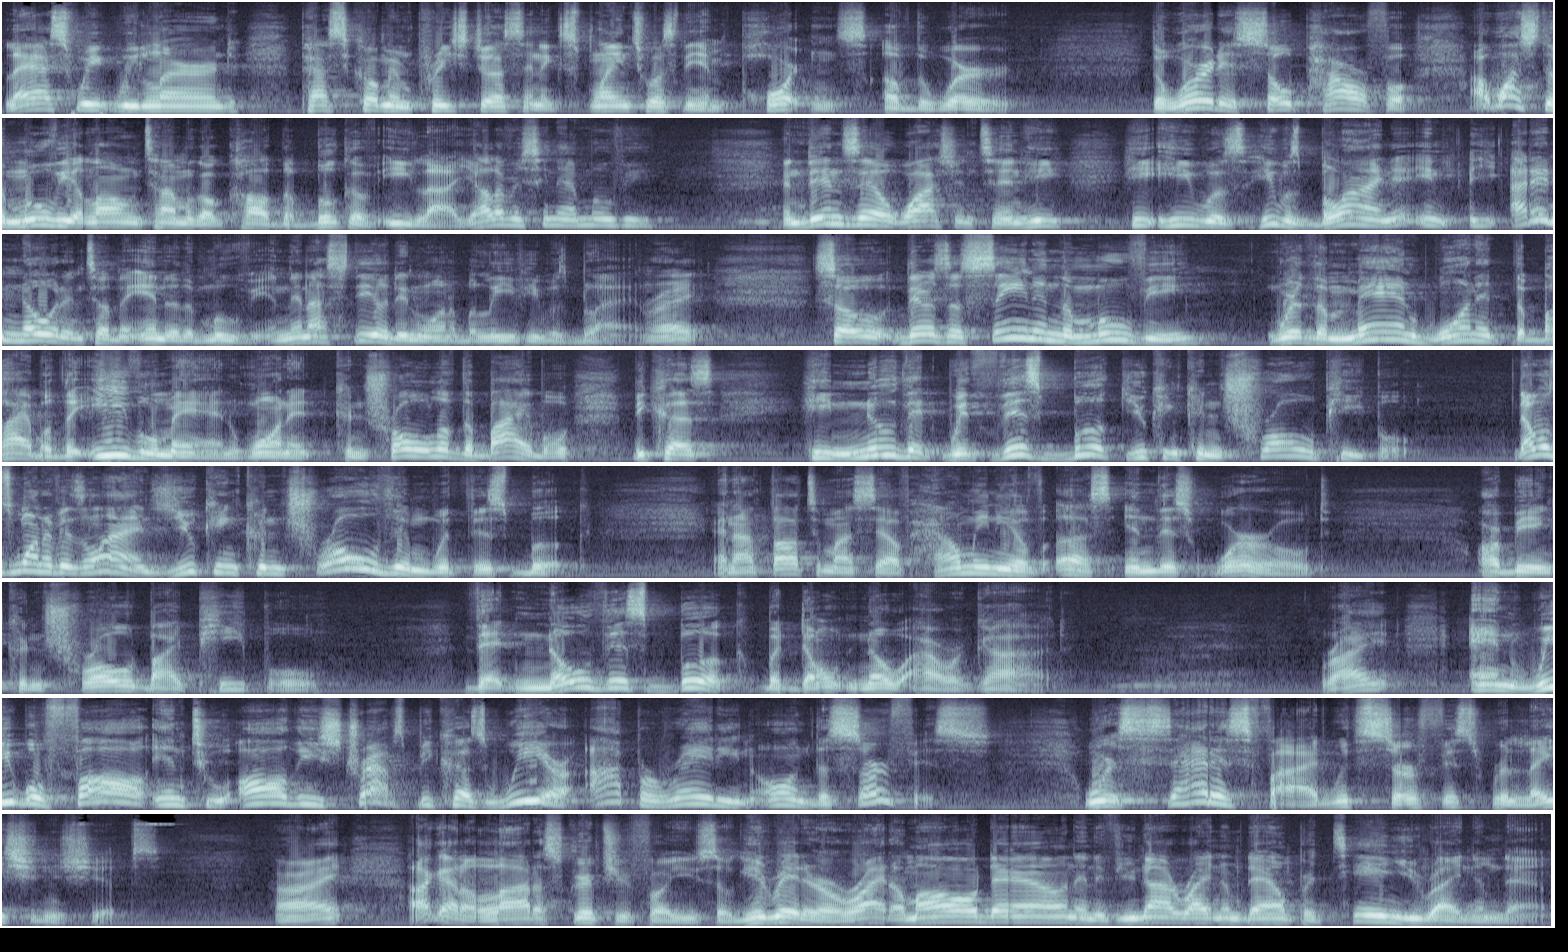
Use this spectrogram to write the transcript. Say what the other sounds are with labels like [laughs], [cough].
Last week we learned, Pastor Coleman preached to us and explained to us the importance of the word. The word is so powerful. I watched a movie a long time ago called The Book of Eli. Y'all ever seen that movie? And Denzel Washington, he, he, he, was, he was blind. I didn't know it until the end of the movie. And then I still didn't want to believe he was blind, right? So there's a scene in the movie where the man wanted the Bible, the evil man wanted control of the Bible because he knew that with this book you can control people. That was one of his lines. You can control them with this book. And I thought to myself, how many of us in this world are being controlled by people that know this book but don't know our God. Right? And we will fall into all these traps because we are operating on the surface. We're satisfied with surface relationships. All right? I got a lot of scripture for you, so get ready to write them all down. And if you're not writing them down, pretend you're writing them down.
